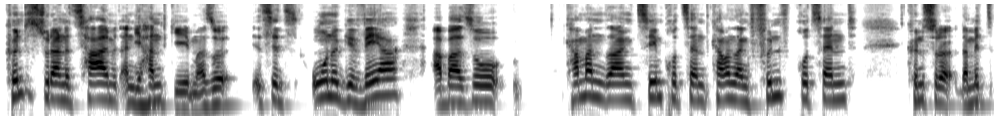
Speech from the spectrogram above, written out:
Könntest du da eine Zahl mit an die Hand geben? Also ist jetzt ohne Gewähr, aber so kann man sagen 10%, kann man sagen 5%, könntest du da, damit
